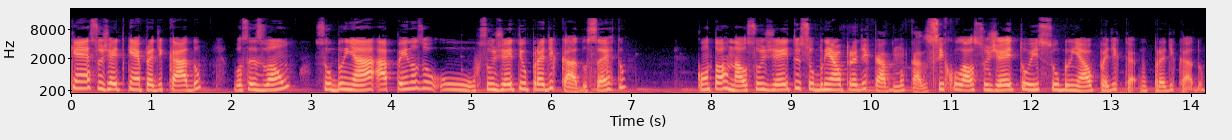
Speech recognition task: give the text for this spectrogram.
quem é sujeito, quem é predicado, vocês vão sublinhar apenas o, o sujeito e o predicado, certo? Contornar o sujeito e sublinhar o predicado, no caso, circular o sujeito e sublinhar o, predica o predicado.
